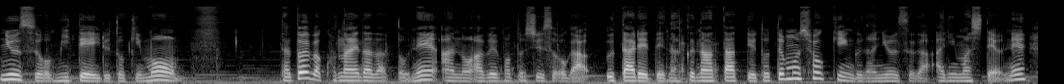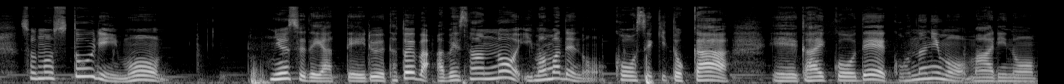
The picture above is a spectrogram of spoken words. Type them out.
ニュースを見ている時も例えばこの間だとねあの安倍元首相が撃たれて亡くなったっていうとてもショッキングなニュースがありましたよね。そのストーリーもニュースでやっている例えば安倍さんの今までの功績とか、えー、外交でこんなにも周りの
